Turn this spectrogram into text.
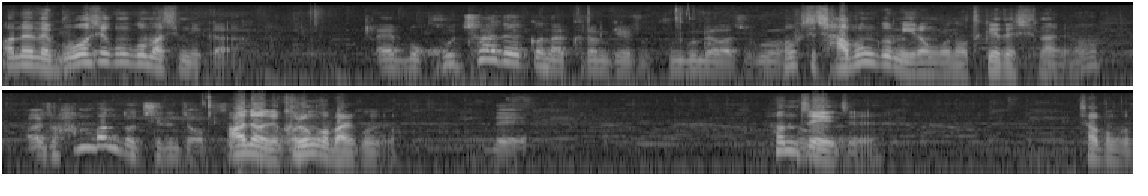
아, 네네. 무엇이 궁금하십니까? 에, 뭐 고쳐야 될 거나 그런 게 좀 궁금해가지고 혹시 자본금 이런 건 어떻게 되시나요? 아 저 한 번도 지른 적 없어요 아니요, 아니요. 그런 거 말고요. 네 현재 그거는- 이제 자본금.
